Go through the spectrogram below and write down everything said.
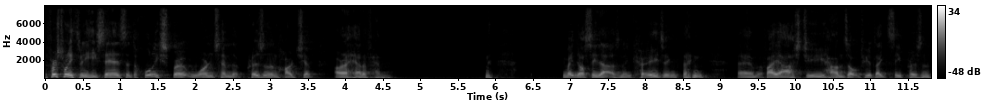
In verse 23, he says that the Holy Spirit warns him that prison and hardship are ahead of him. you might not see that as an encouraging thing. Um, if I asked you, hands up if you'd like to see prison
